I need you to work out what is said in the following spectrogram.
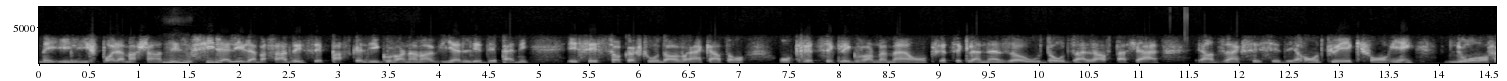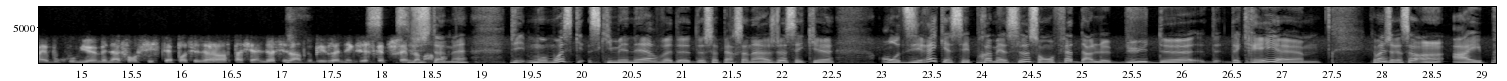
mais ils livrent pas la marchandise. Mhm. Ou s'ils livrent la marchandise, c'est parce que les gouvernements viennent les dépanner. Et c'est ça que je trouve navrant quand on, on critique les gouvernements, on critique la NASA ou d'autres agences spatiales en disant que c'est des ronds de cuir qui font rien. Nous, on va faire beaucoup mieux, mais dans le fond, si c'était pas ces agences spatiales-là, ces entreprises-là n'existeraient tout simplement Justement. Puis moi, ce qui, m'énerve de, ce personnage-là, c'est que on dirait que ces promesses-là sont faites dans le but de, de, créer... Euh, comment je dirais ça, un hype, tu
